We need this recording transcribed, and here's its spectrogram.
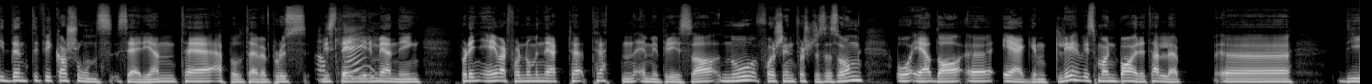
identifikasjonsserien til Apple TV Pluss, hvis det gir mening. For den er i hvert fall nominert til 13 Emmy-priser nå for sin første sesong, og er da egentlig, hvis man bare teller eh, de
